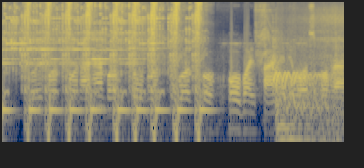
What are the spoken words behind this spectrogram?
बॉस को हराना, बॉस को बॉस को बॉस को। ओ भाई फाइनली बॉस को हरा।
